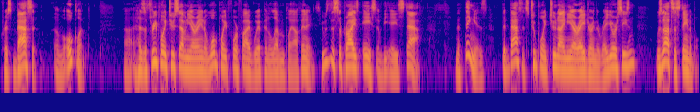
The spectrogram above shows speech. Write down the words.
Chris Bassitt of Oakland uh, has a 3.27 ERA and a 1.45 whip in 11 playoff innings. He was the surprise ace of the A's staff. And the thing is that Bassitt's 2.29 ERA during the regular season was not sustainable.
